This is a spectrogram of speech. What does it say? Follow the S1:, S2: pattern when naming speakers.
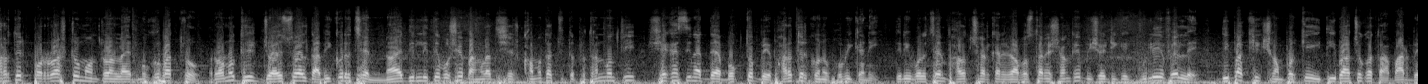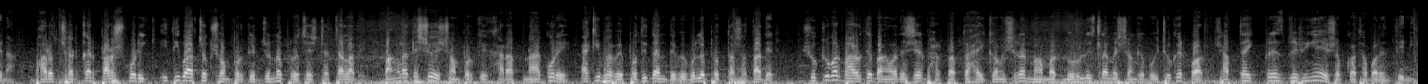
S1: ভারতের পররাষ্ট্র মন্ত্রণালয়ের মুখপাত্র রণধীর জয়সওয়াল দাবি করেছেন, নয়াদিল্লিতে বসে বাংলাদেশের ক্ষমতাচ্যুত প্রধানমন্ত্রী শেখ হাসিনার দেয়া বক্তব্যে ভারতের কোনো ভূমিকা নেই। তিনি বলেছেন, ভারত সরকারের অবস্থানের সঙ্গে বিষয়টিকে গুলিয়ে ফেললে দ্বিপাক্ষিক সম্পর্কে ইতিবাচকতা বাড়বে না। ভারত সরকার পারস্পরিক ইতিবাচক সম্পর্কের জন্য প্রচেষ্টা চালাবে। বাংলাদেশও এ সম্পর্কে খারাপ না করে একইভাবে প্রতিদান দেবে বলে প্রত্যাশা তাদের। শুক্রবার ভারতে বাংলাদেশের ভারপ্রাপ্ত হাই কমিশনার মোহাম্মদ নুরুল ইসলামের সঙ্গে বৈঠকের পর সাপ্তাহিক প্রেস ব্রিফিংয়ে এসব কথা বলেন তিনি।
